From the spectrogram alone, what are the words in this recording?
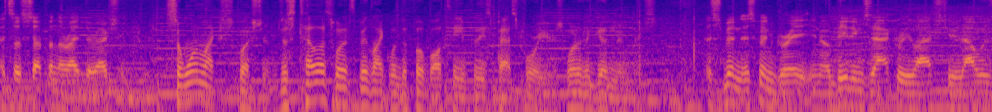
it's a step in the right direction. So one last question. Just tell us what it's been like with the football team for these past four years. What are the good memories? It's been it's been great. You know, beating Zachary last year that was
